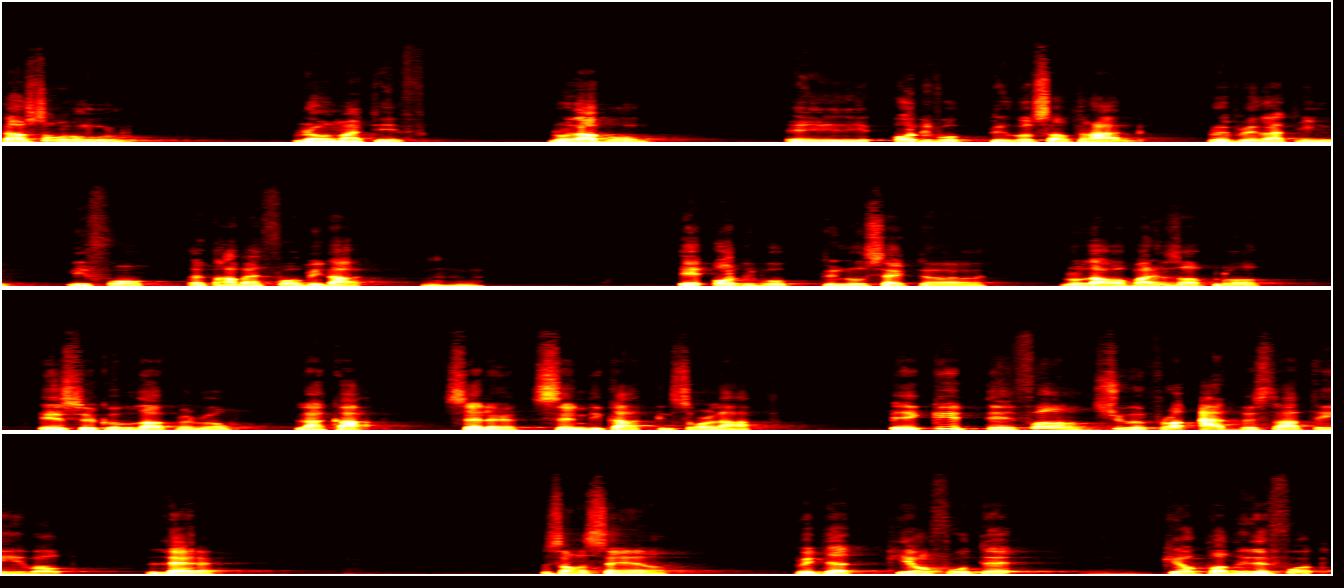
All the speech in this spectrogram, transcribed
dans son rôle normatif, nous avons, et au niveau bureau central représentatif, ils font un travail formidable. Et au niveau de nos secteurs, nous avons par exemple, et ce que nous appelons la CAP, c'est les syndicats qui sont là et qui défendent sur le plan administratif les enseignants, peut-être qui ont fauté, qui ont commis des fautes,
